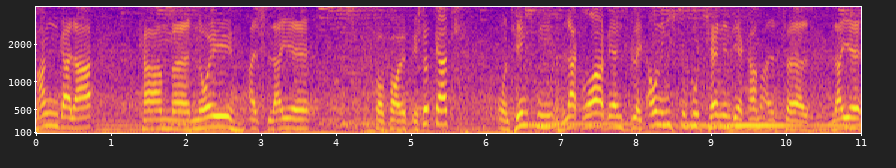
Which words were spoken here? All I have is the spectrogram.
Mangala kam äh, neu als Laie vom VfB Stuttgart. Und hinten Lacroix werden Sie vielleicht auch nicht so gut kennen. Der kam als Laie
